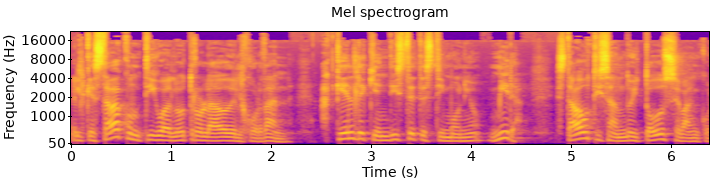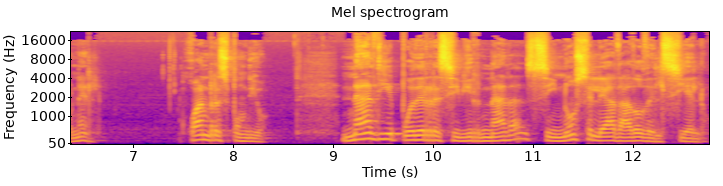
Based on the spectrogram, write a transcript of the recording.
el que estaba contigo al otro lado del Jordán, aquel de quien diste testimonio, mira, está bautizando y todos se van con él. Juan respondió, Nadie puede recibir nada si no se le ha dado del cielo.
